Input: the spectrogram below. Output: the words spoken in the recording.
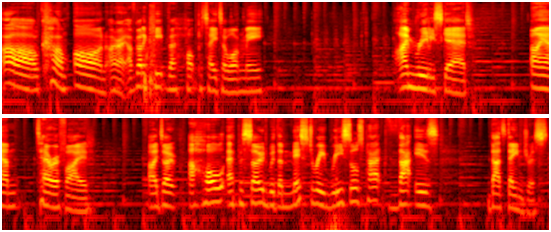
Oh, come on. Alright, I've got to keep the hot potato on me. I'm really scared. I am terrified. I don't... A whole episode with a mystery resource pack? That is... That's dangerous.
